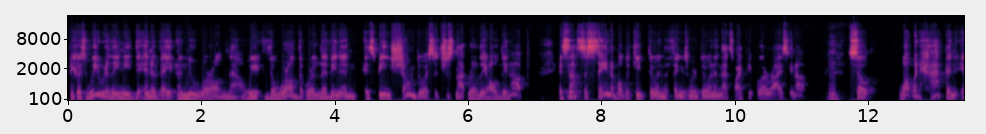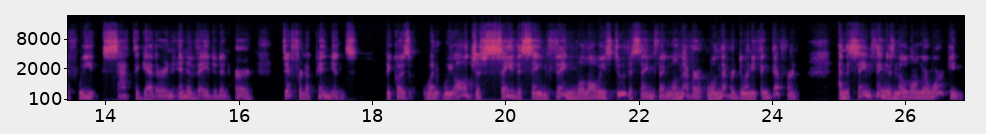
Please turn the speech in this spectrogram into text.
because we really need to innovate a new world now. We the world that we're living in is being shown to us. It's just not really holding up. It's not sustainable to keep doing the things we're doing and that's why people are rising up. Hmm. So what would happen if we sat together and innovated and heard different opinions? Because when we all just say the same thing, we'll always do the same thing. We'll never we'll never do anything different. And the same thing is no longer working.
